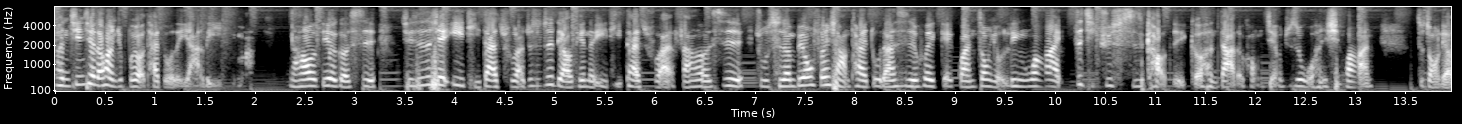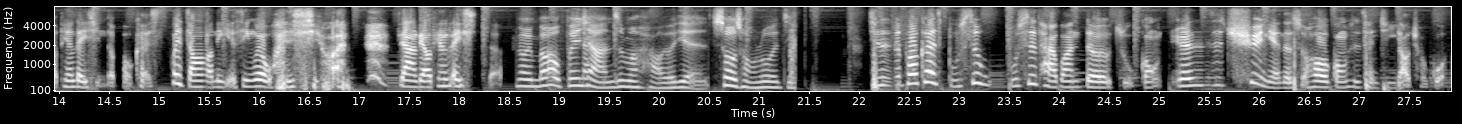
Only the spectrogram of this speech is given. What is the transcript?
很亲切的话，你就不会有太多的压力嘛。然后第二个是，其实这些议题带出来，就是这聊天的议题带出来，反而是主持人不用分享太多，但是会给观众有另外自己去思考的一个很大的空间。就是我很喜欢这种聊天类型的 podcast，会找你也是因为我很喜欢这样聊天类型的。那你帮我分享这么好，有点受宠若惊。其实 podcast 不是不是台湾的主攻，因为是去年的时候公司曾经要求过，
